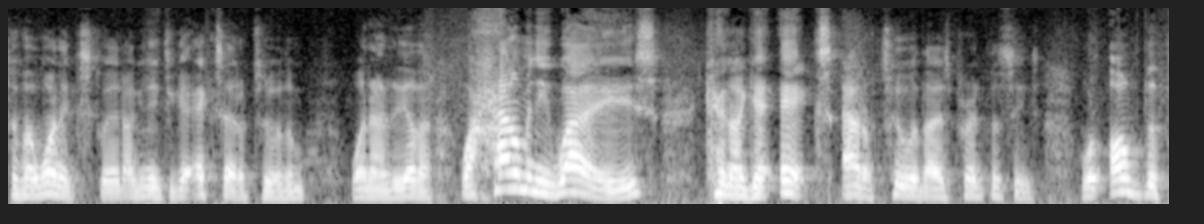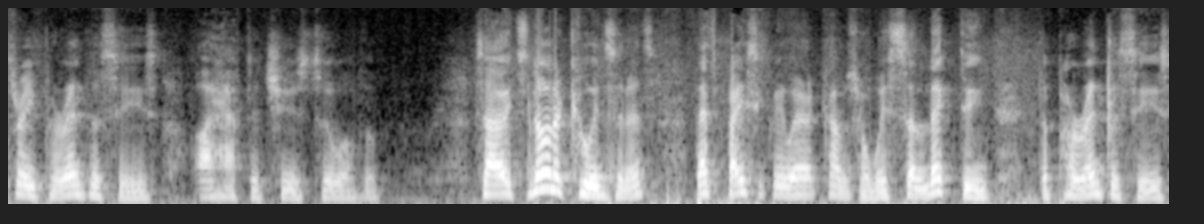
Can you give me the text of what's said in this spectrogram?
So if I want x squared, I need to get x out of two of them, one out of the other. Well, how many ways can I get x out of two of those parentheses? Well, of the three parentheses, I have to choose two of them. So it's not a coincidence. That's basically where it comes from. We're selecting the parentheses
